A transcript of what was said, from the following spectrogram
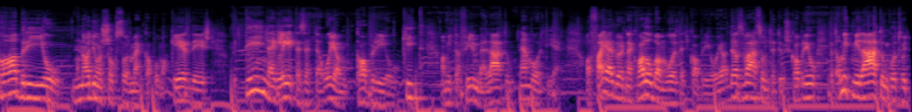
Cabrio. Nagyon sokszor megkapom a kérdést, hogy tényleg létezette olyan Cabrio kit, amit a filmben látunk, nem volt ilyen. A Firebirdnek valóban volt egy kabriója, de az vászontetős kabrió, tehát amit mi látunk ott, hogy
